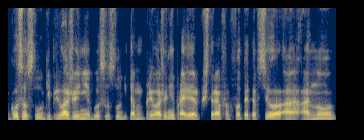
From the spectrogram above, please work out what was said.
Госуслуги, приложение госуслуги, там приложение проверок штрафов, вот это все, а оно,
